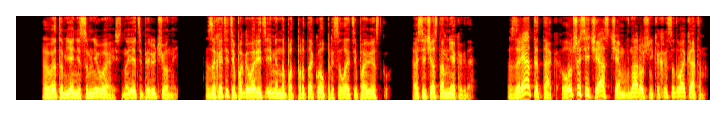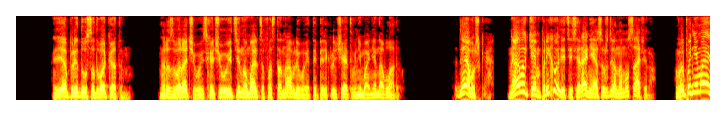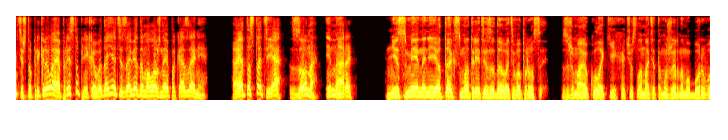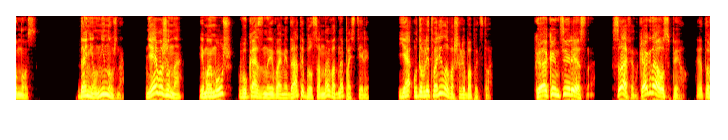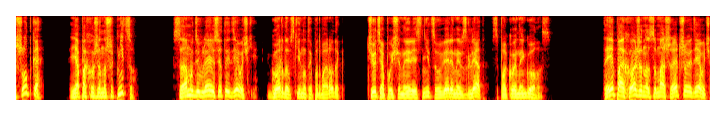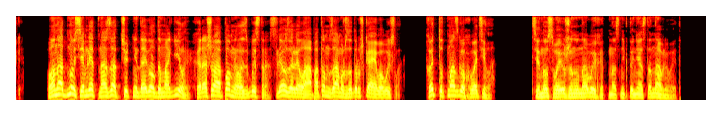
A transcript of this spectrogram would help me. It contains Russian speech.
В этом я не сомневаюсь, но я теперь ученый. Захотите поговорить именно под протокол, присылайте повестку. А сейчас нам некогда. Зря ты так. Лучше сейчас, чем в наручниках и с адвокатом. Я приду с адвокатом. Разворачиваюсь, хочу уйти, но Мальцев останавливает и переключает внимание на Владу. «Девушка, а вы кем приходитесь ранее осужденному Сафину? Вы понимаете, что, прикрывая преступника, вы даете заведомо ложные показания? А это статья, зона и нары». «Не смей на нее так смотреть и задавать вопросы». Сжимаю кулаки, хочу сломать этому жирному Борову нос. «Данил, не нужно. Я его жена, и мой муж в указанные вами даты был со мной в одной постели. Я удовлетворила ваше любопытство? Как интересно. Сафин, когда успел? Это шутка? Я похожа на шутницу? Сам удивляюсь этой девочке. Гордо вскинутый подбородок, чуть опущенные ресницы, уверенный взгляд, спокойный голос. Ты похожа на сумасшедшую девочку. Он одну семь лет назад чуть не довел до могилы, хорошо опомнилась быстро, слезы лила, а потом замуж за дружка его вышла. Хоть тут мозгов хватило. Тяну свою жену на выход, нас никто не останавливает.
